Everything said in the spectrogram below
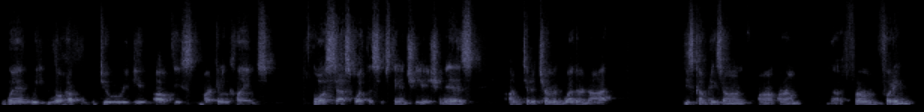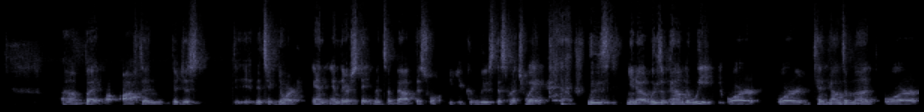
when we will have do a review of these marketing claims. We'll assess what the substantiation is um, to determine whether or not these companies are on are, are on uh, firm footing. Uh, but often they're just it's ignored and and their statements about this well you could lose this much weight lose you know lose a pound a week or or 10 pounds a month or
